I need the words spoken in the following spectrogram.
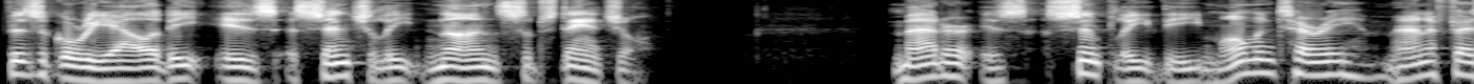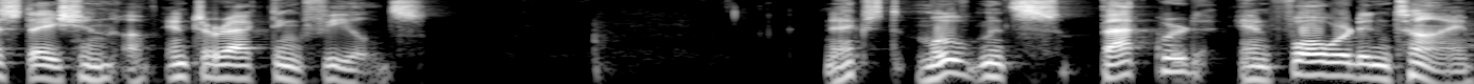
Physical reality is essentially non substantial. Matter is simply the momentary manifestation of interacting fields. Next, movements backward and forward in time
